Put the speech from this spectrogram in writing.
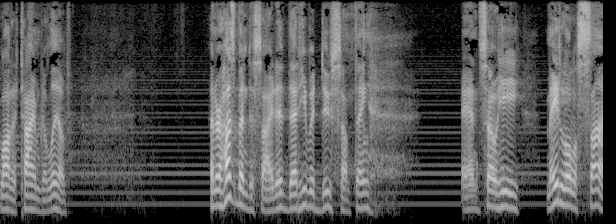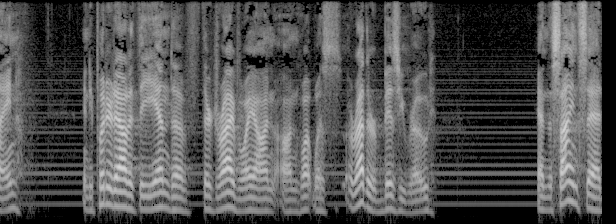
lot of time to live. And her husband decided that he would do something, and so he made a little sign and he put it out at the end of their driveway on, on what was a rather busy road and the sign said,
